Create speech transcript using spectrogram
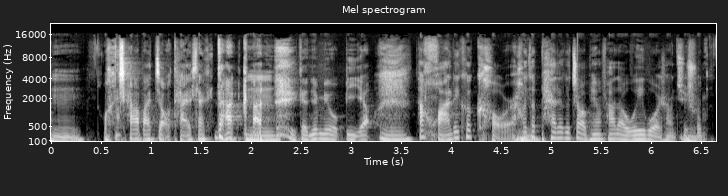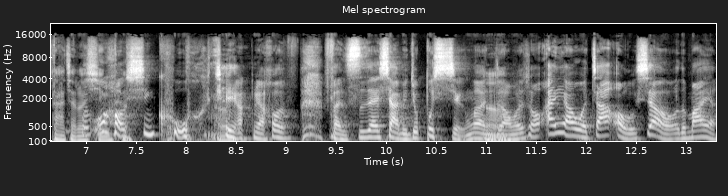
嗯，我差把脚抬起来给大家看，嗯、感觉没有必要。嗯、他划了一个口，然后他拍了个照片发到微博上去说，大家都辛苦我好辛苦这样，然后粉丝在下面就不行了，嗯、你知道吗？说哎呀，我家偶像，我的妈呀，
